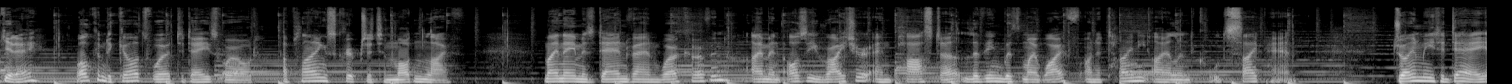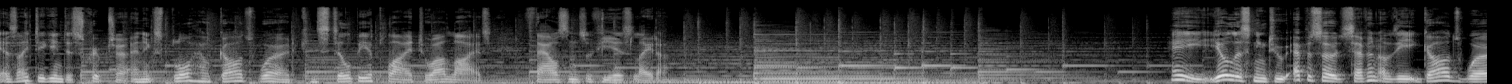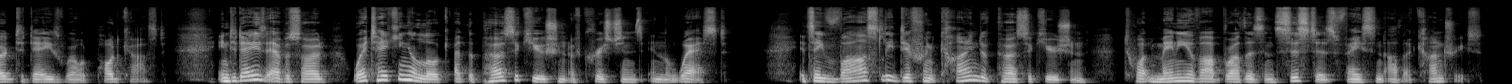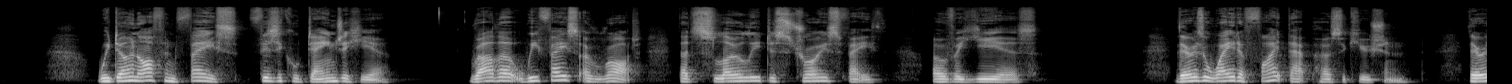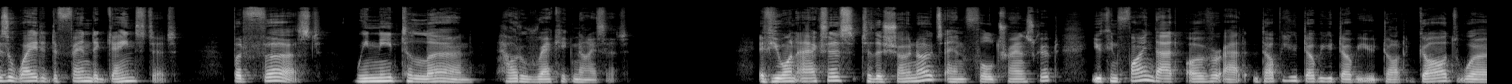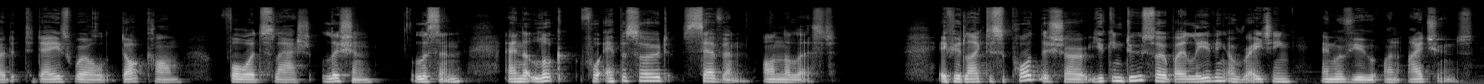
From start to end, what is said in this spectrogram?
G'day, welcome to God's Word Today's World, applying scripture to modern life. My name is Dan Van Werkhoven. I'm an Aussie writer and pastor living with my wife on a tiny island called Saipan. Join me today as I dig into scripture and explore how God's Word can still be applied to our lives thousands of years later. Hey, you're listening to episode 7 of the God's Word Today's World podcast. In today's episode, we're taking a look at the persecution of Christians in the West. It's a vastly different kind of persecution to what many of our brothers and sisters face in other countries. We don't often face physical danger here. Rather, we face a rot that slowly destroys faith over years. There is a way to fight that persecution. There is a way to defend against it. But first, we need to learn how to recognize it. If you want access to the show notes and full transcript, you can find that over at www.godswordtodaysworld.com forward slash listen, listen, and look for episode 7 on the list. If you'd like to support this show, you can do so by leaving a rating and review on iTunes.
